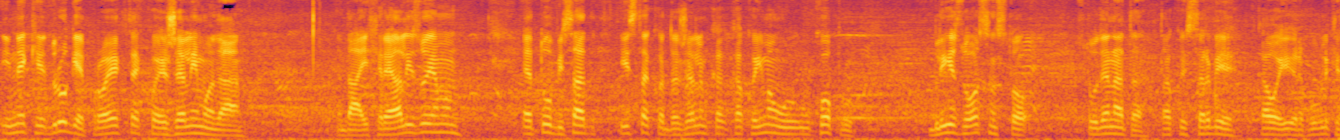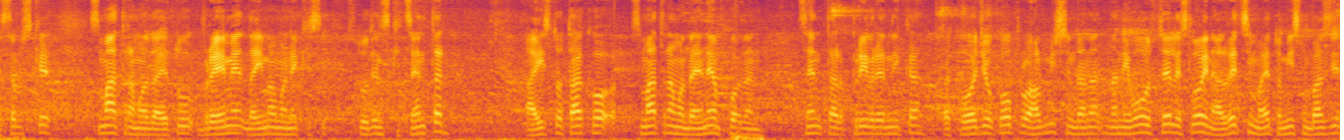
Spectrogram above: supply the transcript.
i neke druge projekte koje želimo da, da ih realizujemo. E, tu bi sad istako da želim, kako imamo u Kopru, blizu 800 studenta, tako i Srbije, kao i Republike Srpske, smatramo da je tu vreme da imamo neki studentski centar, a isto tako smatramo da je neophodan centar privrednika, takođe u Kopru, ali mislim da na, na nivou cele Slovene, ali recimo, eto, mi smo, bazi,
